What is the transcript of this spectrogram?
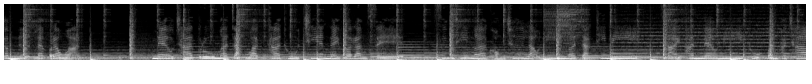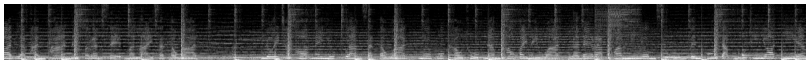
กำเนิดและประวัติ แมวชาตรูมาจากวัดคาทูเชียนในฝรั่งเศส ซึ่งที่มาของชื่อเหล่านี้มาจากที่นี่ สายพันธุ์แมวนี้ถูกบรรพชาติและพันธุ์พานในฝรั่งเศสมาหลายศตวรรษ ดยเฉพาะในยุคกลางศตวรรษ เมื่อพวกเขาถูกนำเข้าไปในวัด และได้รับความนิยมสูงเป็นผู้จับหนูที่ยอดเยี่ยม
